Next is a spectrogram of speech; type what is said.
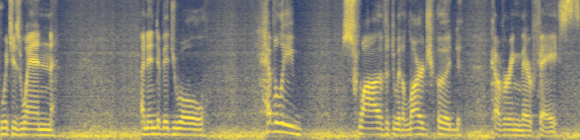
Which is when an individual heavily swathed with a large hood covering their face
